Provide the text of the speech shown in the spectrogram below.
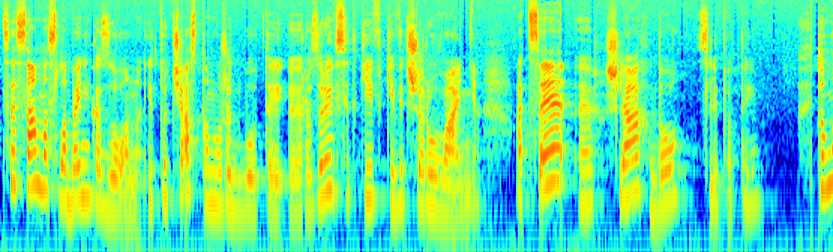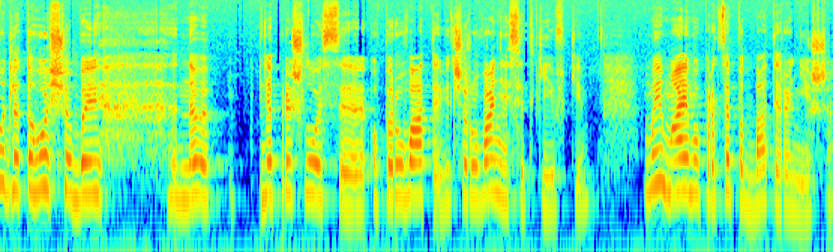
Це сама слабенька зона, і тут часто може бути е, розрив сітківки, відшарування, а це е, шлях до сліпоти. Тому для того, щоб не, не прийшлось е, оперувати відшарування сітківки, ми маємо про це подбати раніше.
